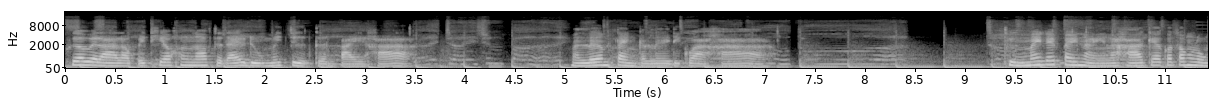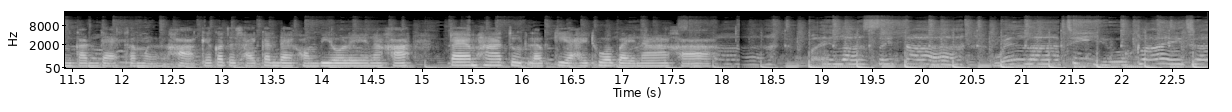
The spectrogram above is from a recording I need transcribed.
เพื่อเวลาเราไปเที่ยวข้างนอกจะได้ดูไม่จืดเกินไปค่ะ มาเริ่มแต่งกันเลยดีกว่าค่ะ ถึงไม่ได้ไปไหนนะคะ แก้วก็ต้องลงกันแดดเสมอค่ะ แก้วก็จะใช้กันแดดของ b i o l e นะคะ แต้ม 5 จุดแล้วเกลี่ยให้ทั่วใบหน้าค่ะเวลาสายตาเวลาที่อยู่ใกล้เธอ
